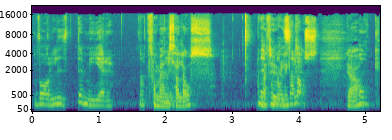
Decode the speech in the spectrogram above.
vara lite mer naturlig. Får mensa loss? Den får mensa loss. Ja. Och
